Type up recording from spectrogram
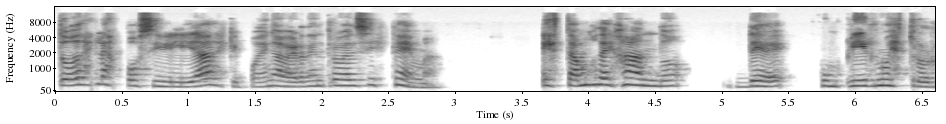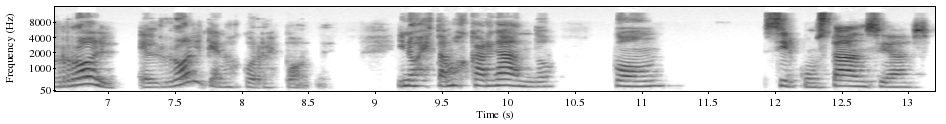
todas las posibilidades que pueden haber dentro del sistema, estamos dejando de cumplir nuestro rol, el rol que nos corresponde. Y nos estamos cargando con circunstancias,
